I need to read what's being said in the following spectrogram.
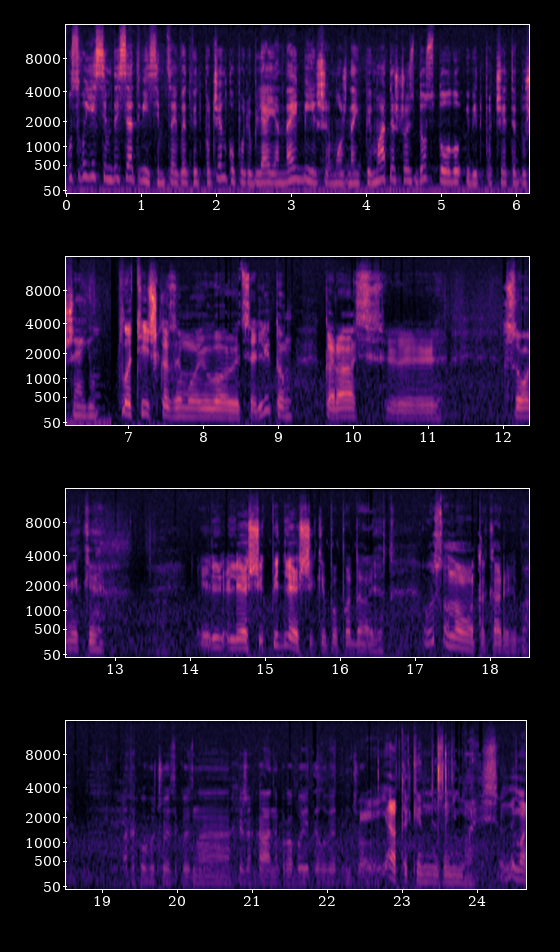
У свої 78 цей вид відпочинку полюбляє найбільше. Можна й впіймати щось до столу і відпочити душею. Плотічка зимою ловиться, літом карась, е, соміки, і лещик, підлещики попадають. В основному така риба. А такого чогось якогось на хижака не пробуєте ловити нічого? Я таким не займаюся. Нема,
